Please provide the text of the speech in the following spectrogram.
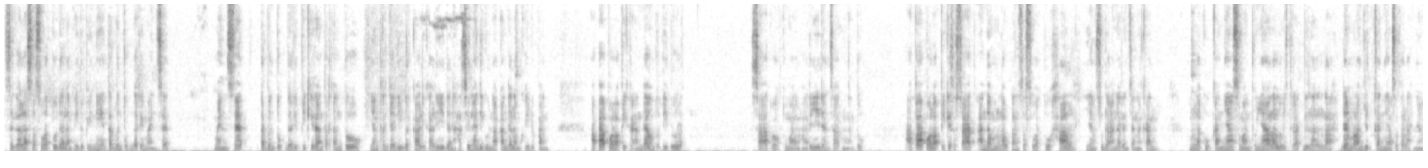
Segala sesuatu dalam hidup ini terbentuk dari mindset. Mindset terbentuk dari pikiran tertentu yang terjadi berkali-kali dan hasilnya digunakan dalam kehidupan. Apa pola pikir Anda untuk tidur, saat waktu malam hari, dan saat mengantuk? Apa pola pikir saat Anda melakukan sesuatu hal yang sudah Anda rencanakan? Melakukannya semampunya lalu istirahat bila lelah dan melanjutkannya setelahnya.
